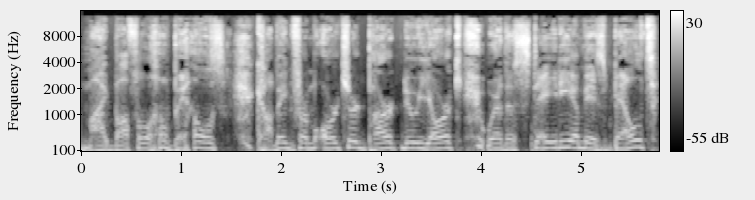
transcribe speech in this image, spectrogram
My Buffalo Bills coming from Orchard Park, New York, where the stadium is built.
